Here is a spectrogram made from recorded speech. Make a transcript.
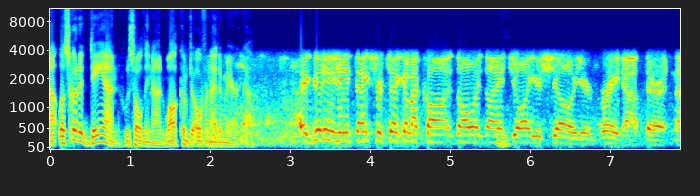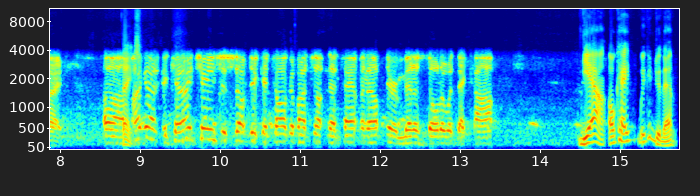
Now let's go to Dan, who's holding on. Welcome to Overnight America. Hey, good evening. Thanks for taking my call. As always, I enjoy your show. You're great out there at night. Uh, Thanks. I got. Can I change the subject and talk about something that's happening up there in Minnesota with that cop? Yeah, okay, we can do that.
